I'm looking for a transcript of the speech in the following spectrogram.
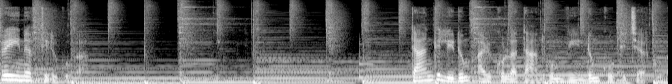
സ്ട്രെയിനർ തിരുകുക. ടാങ്ക് ലിഡും അഴുക്കുള്ള ടാങ്കും വീണ്ടും കൂട്ടിച്ചേർക്കുക.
